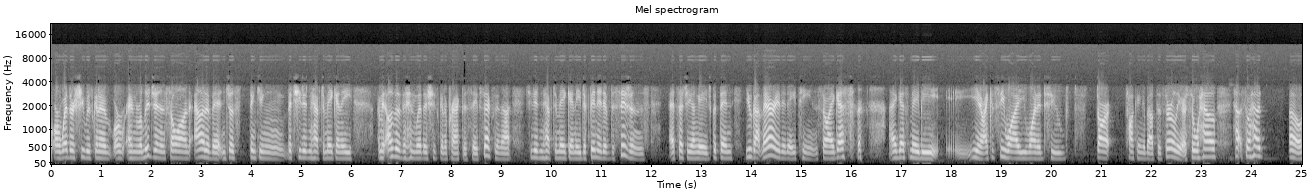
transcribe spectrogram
or whether she was going to or and religion and so on out of it and just thinking that she didn't have to make any I mean other than whether she's going to practice safe sex or not she didn't have to make any definitive decisions at such a young age but then you got married at 18 so I guess I guess maybe you know I could see why you wanted to start talking about this earlier so how how so how oh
